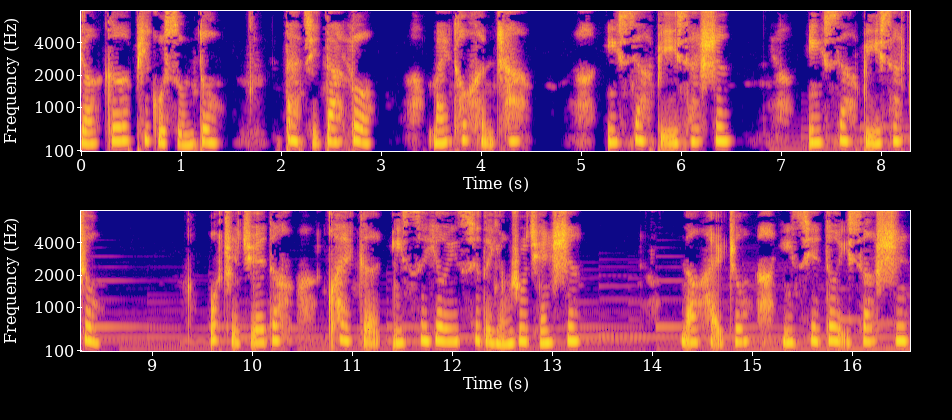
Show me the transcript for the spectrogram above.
表哥屁股耸动，大起大落，埋头很差，一下比一下深，一下比一下重。我只觉得快感一次又一次的涌入全身，脑海中一切都已消失，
